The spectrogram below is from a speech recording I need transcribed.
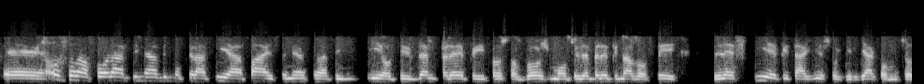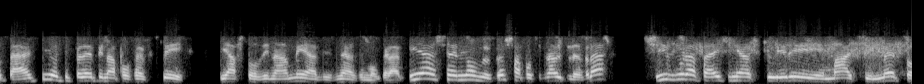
Ε, όσον αφορά την Νέα Δημοκρατία πάει σε μια στρατηγική ότι δεν πρέπει προς τον κόσμο, ότι δεν πρέπει να δοθεί λευκή επιταγή στον Κυριάκο Μητσοτάκη, ότι πρέπει να αποφευθεί η αυτοδυναμία της Νέας Δημοκρατίας, ενώ βεβαίως από την άλλη πλευρά σίγουρα θα έχει μια σκληρή μάχη με το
